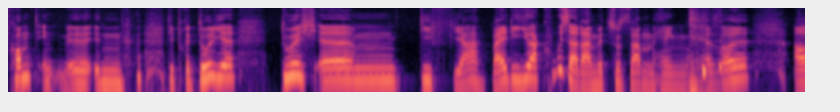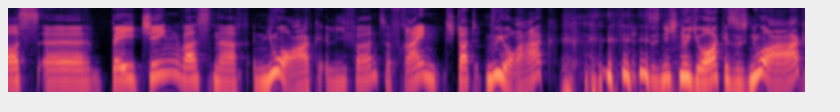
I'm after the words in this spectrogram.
kommt in, äh, in die Bredouille durch ähm, die, ja, weil die Yakuza damit zusammenhängen. Er soll aus äh, Beijing was nach New York liefern, zur freien Stadt New York. es ist nicht New York, es ist Newark.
